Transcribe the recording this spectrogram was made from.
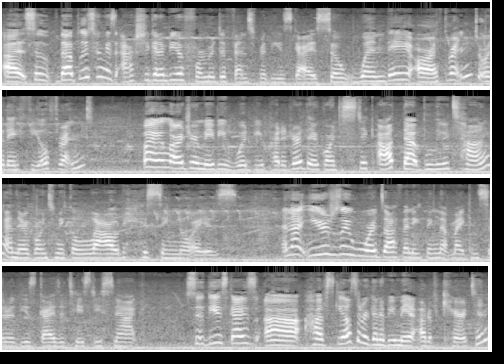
Uh, so that blue tongue is actually going to be a form of defense for these guys. So when they are threatened or they feel threatened by a larger, maybe would-be predator, they're going to stick out that blue tongue and they're going to make a loud hissing noise. And that usually wards off anything that might consider these guys a tasty snack. So these guys uh, have scales that are going to be made out of keratin,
